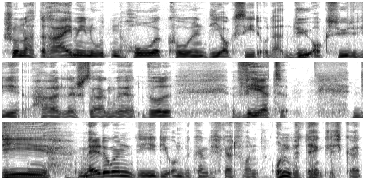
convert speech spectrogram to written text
schon nach drei Minuten hohe Kohlendioxid oder Dioxid, wie Harald Lesch sagen würde, Werte. Die Meldungen, die die Unbekanntlichkeit von, Unbedenklichkeit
